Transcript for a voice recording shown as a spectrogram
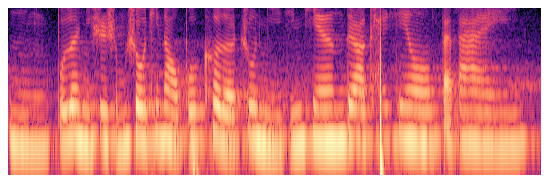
嗯，不论你是什么时候听到我播客的，祝你今天都要开心哦。拜拜。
